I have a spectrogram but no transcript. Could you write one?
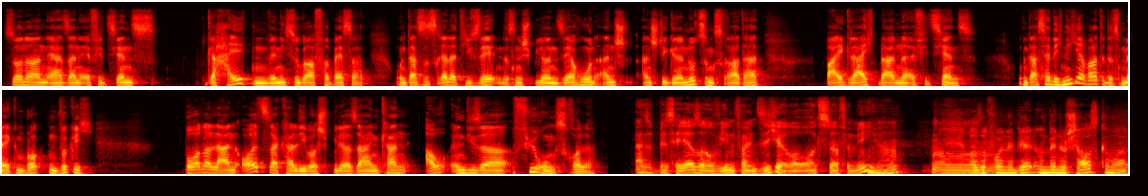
sondern er hat seine Effizienz gehalten, wenn nicht sogar verbessert. Und das ist relativ selten, dass ein Spieler einen sehr hohen Anst- Anstieg in der Nutzungsrate hat bei gleichbleibender Effizienz. Und das hätte ich nicht erwartet, dass Malcolm Brockton wirklich Borderline All-Star-Kaliber-Spieler sein kann, auch in dieser Führungsrolle. Also bisher ist er auf jeden Fall ein sicherer All-Star für mich. Ja. Also von den und wenn du schaust, guck mal,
